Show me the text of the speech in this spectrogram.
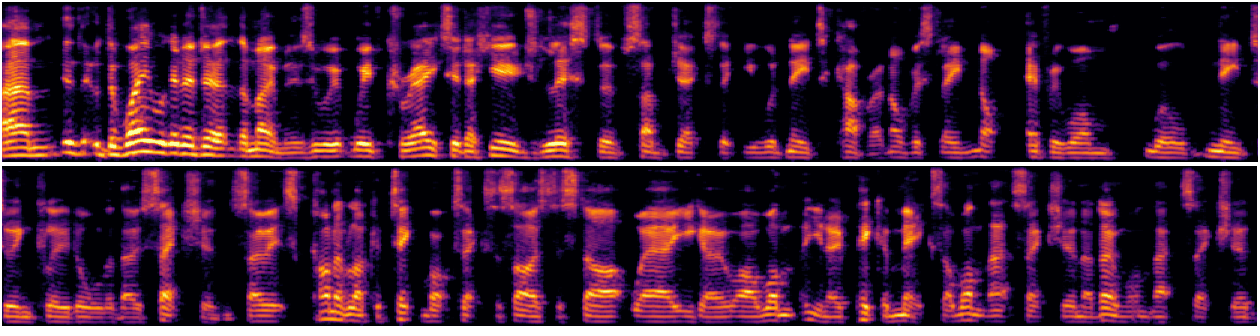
Um, the, the, way we're going to do it at the moment is we, we've created a huge list of subjects that you would need to cover and obviously not everyone will need to include all of those sections. So it's kind of like a tick box exercise to start where you go oh, i want you know pick a mix. I want that section. I don't want that section.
